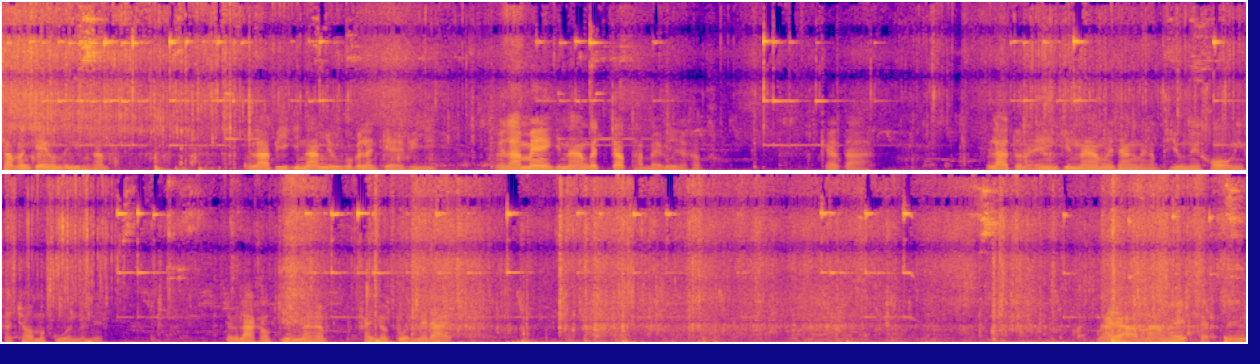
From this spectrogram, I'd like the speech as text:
ชอบรังแกคนอื่นครับ เวลาพี่กินน้ำอยู่ก็เป็นรังแกพี่ เวลาแม่กินน้ำก็ชอบทำแบบนี้นะครับ แก้วตา เวลาตัวไหนกินน้ำก็ช่างนะครับ ที่อยู่ในคอกนี่เขาชอบมากวนแบบนี้แต่เวลาเขากินนะครับ ใครก็กวนไม่ได้มาจะอาบน้ำให้แป๊บนึง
